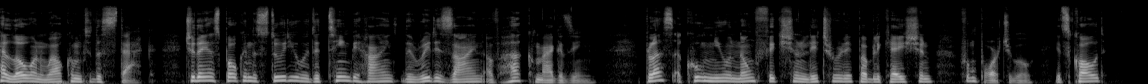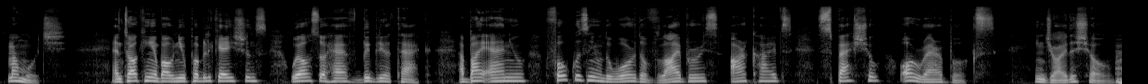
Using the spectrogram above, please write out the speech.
Hello and welcome to The Stack. Today I spoke in the studio with the team behind the redesign of Huck magazine, plus a cool new non-fiction literary publication from Portugal. It's called Mamute. And talking about new publications, we also have Bibliothèque, a biannual focusing on the world of libraries, archives, special or rare books. Enjoy the show.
